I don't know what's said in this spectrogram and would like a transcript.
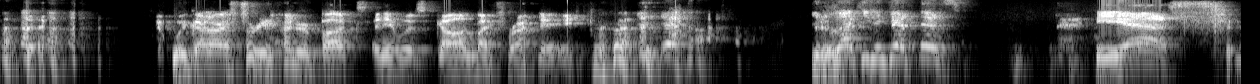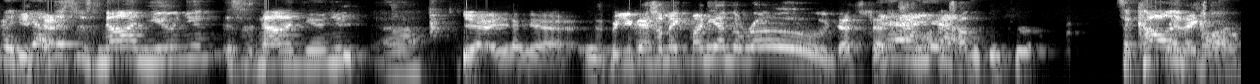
we got our 300 bucks, and it was gone by Friday. yeah. You're lucky to get this. yes. Like, yeah, this is non-union. This is non-union. Uh, yeah, yeah, yeah. But you guys will make money on the road. That's that's, Yeah, that's yeah. how they get you. it's a calling Yeah, card.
